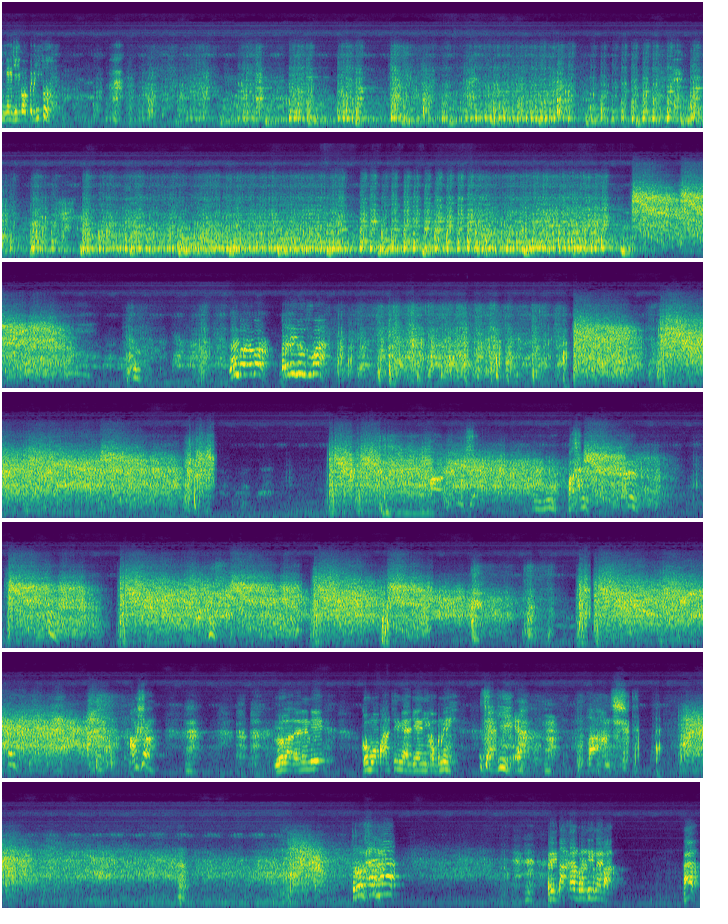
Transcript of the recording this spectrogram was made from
rumahnya Jiko itu. Ya. Lu lah dan ini, gue mau pancing nih anjing-anjing company. Jadi ya. Langsung. Terus tembak. Perintahkan berhenti menembak. Ayo.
